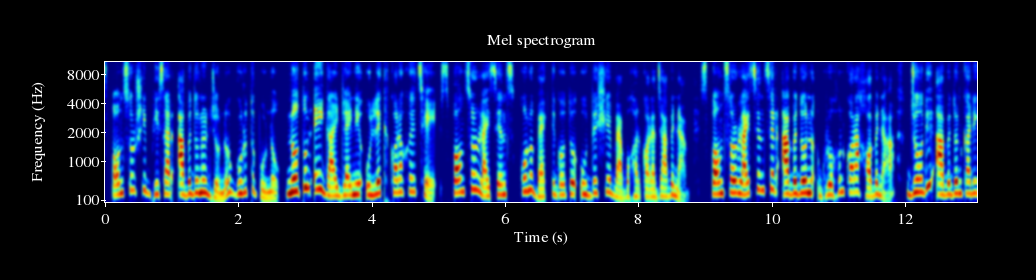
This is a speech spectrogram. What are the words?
স্পন্সরশিপ ভিসার আবেদনের জন্য গুরুত্বপূর্ণ। নতুন এই গাইডলাইনে উল্লেখ করা হয়েছে, স্পন্সর লাইসেন্স কোনো ব্যক্তিগত উদ্দেশ্যে ব্যবহার করা যাবে না। স্পন্সর লাইসেন্সের আবেদন গ্রহণ করা হবে না যদি আবেদনকারী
